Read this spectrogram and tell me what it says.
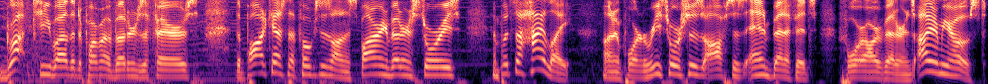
brought to you by the Department of Veterans Affairs, the podcast that focuses on inspiring veteran stories and puts a highlight on important resources, offices, and benefits for our veterans. I am your host,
